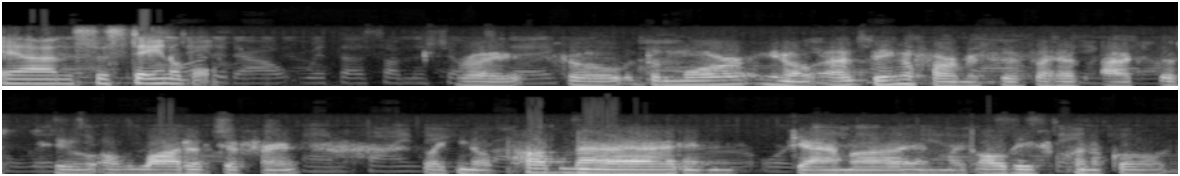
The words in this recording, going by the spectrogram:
and sustainable. Right. So the more, you know, as being a pharmacist, I have access to a lot of different, like, you know, PubMed and JAMA and like all these clinical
